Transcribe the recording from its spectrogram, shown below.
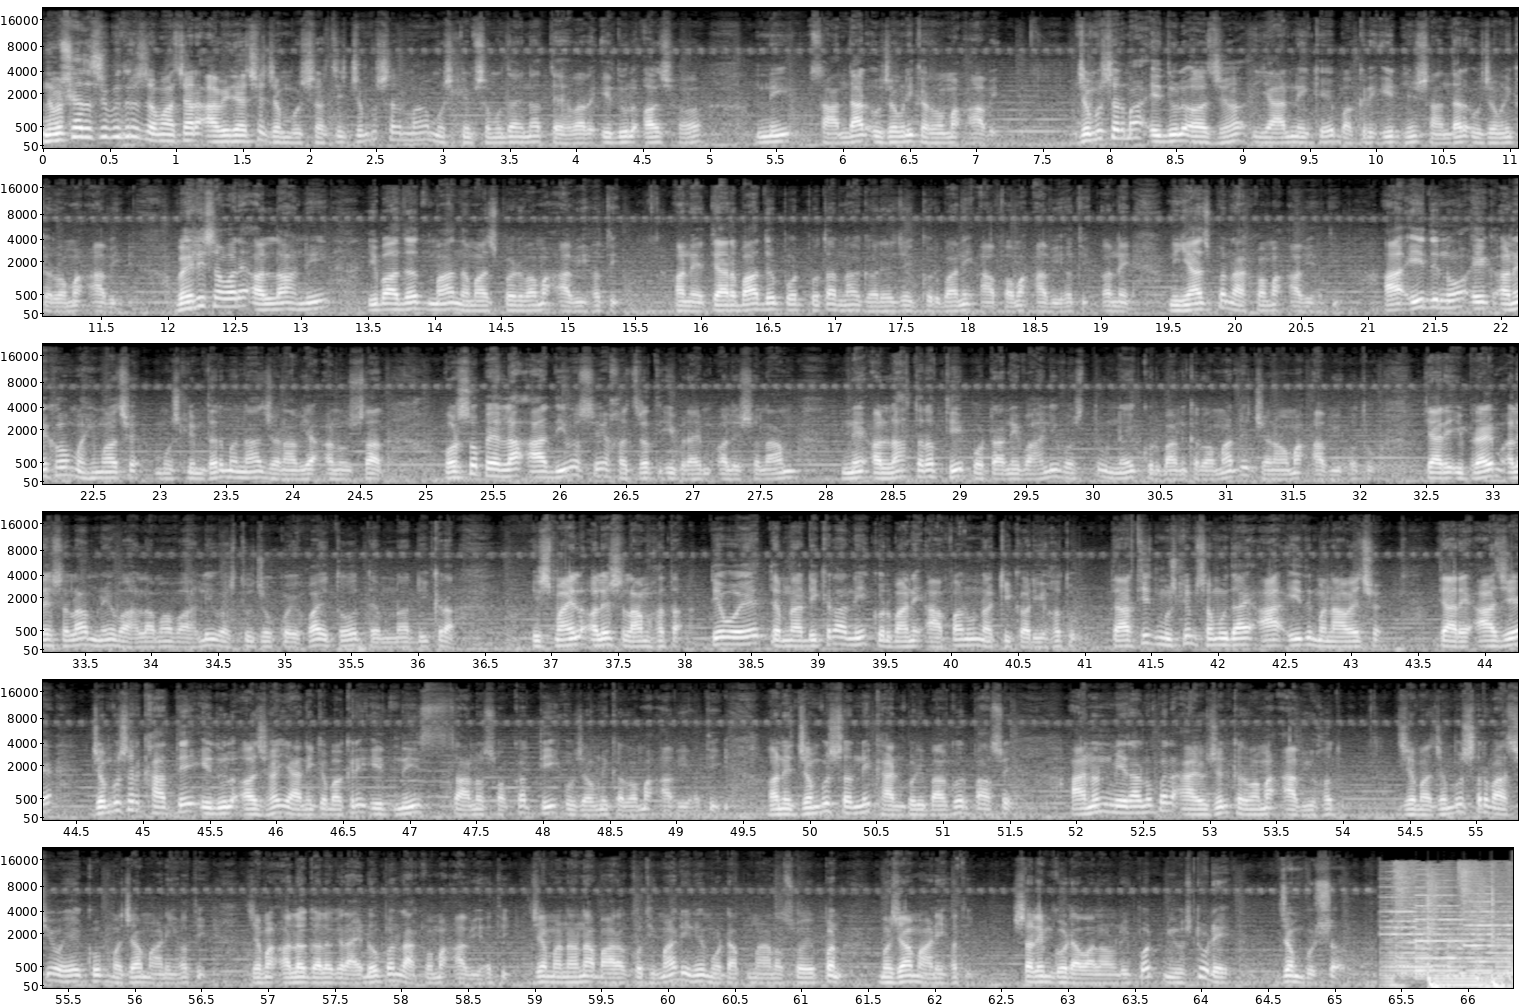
નમસ્કાર દર્શક મિત્રો, સમાચાર આવી રહ્યા છે જંબુસરથી. જંબુસરમાં મુસ્લિમ સમુદાયના તહેવાર ઈદ ઉલ અઝહની શાનદાર ઉજવણી કરવામાં આવી. જંબુસરમાં ઈદ ઉલ અઝહ યાની કે બકરી ઈદની શાનદાર ઉજવણી કરવામાં આવી. વહેલી સવારે અલ્લાહની ઇબાદતમાં નમાઝ પઢવામાં આવી હતી. અને ત્યારબાદ પોતપોતાના ઘરે જઈ કુરબાની આપવામાં આવી હતી અને નિયાઝ પણ રાખવામાં આવી હતી. આ ઈદનો એક અનેકો મહિમા છે, મુસ્લિમ ધર્મના જણાવ્યા અનુસાર. વર્ષો પહેલાં આ દિવસે હજરત ઇબ્રાહિમ અલીસલામને અલ્લાહ તરફથી પોતાની વહાલી વસ્તુને કુરબાન કરવા માટે જણાવવામાં આવ્યું હતું. ત્યારે ઇબ્રાહિમ અલીસલામને વહાલામાં વહાલી વસ્તુ જો કોઈ હોય તો તેમના દીકરા ઇસ્માઇલ અલીસલામ હતા. તેઓએ તેમના દીકરાની કુરબાની આપવાનું નક્કી કર્યું હતું. ત્યારથી જ મુસ્લિમ સમુદાય આ ઈદ મનાવે છે. ત્યારે આજે જંબુસર ખાતે ઈદ ઉલ અઝહ યાની કે બકરી ઈદની સાનો શોકતથી ઉજવણી કરવામાં આવી હતી અને જંબુસરની ખાનપુરી બાગોર પાસે આનંદ મેળાનું પણ આયોજન કરવામાં આવ્યું હતું. જેમાં જંબુસરવાસીઓએ ખૂબ મજા માણી હતી. જેમાં અલગ અલગ રાઇડો પણ રાખવામાં આવી હતી. જેમાં નાના બાળકોથી માંડીને મોટા માણસોએ પણ મજા માણી હતી. સલીમ ગોડાવાલાનો રિપોર્ટ ન્યૂઝ ટુડે, જંબુસર.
